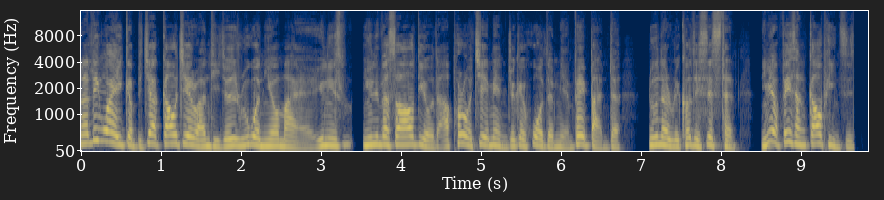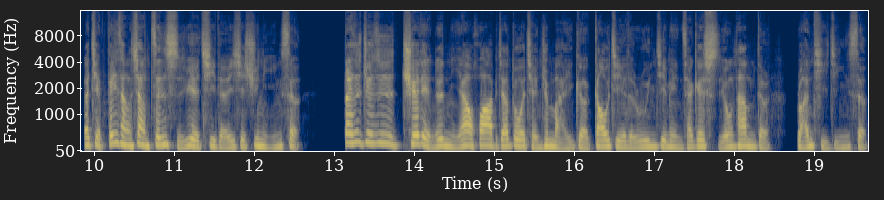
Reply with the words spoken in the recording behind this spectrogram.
那另外一个比较高阶软体，就是如果你有买 Universal Audio 的 Pro 界面，你就可以获得免费版的 Lunar Recording System，里面有非常高品质，而且非常像真实乐器的一些虚拟音色。但是就是缺点就是你要花比较多的钱去买一个高阶的录音界面，你才可以使用他们的软体音色，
